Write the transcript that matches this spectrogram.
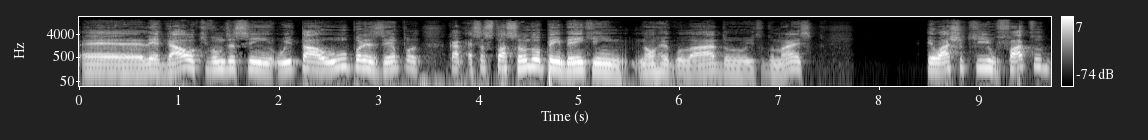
é, legal que, vamos dizer assim, o Itaú, por exemplo, cara, essa situação do Open Banking não regulado e tudo mais, eu acho que o fato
